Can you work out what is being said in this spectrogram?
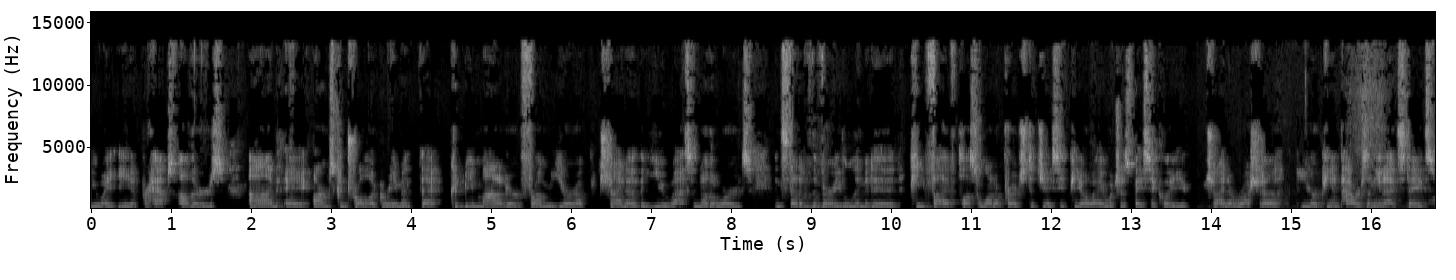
UAE, and perhaps others on a arms control agreement that could be monitored from Europe, China, the US. In other words, instead of the very limited P5 plus one approach to JCPOA, which was basically China, Russia, European powers, and the United States,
